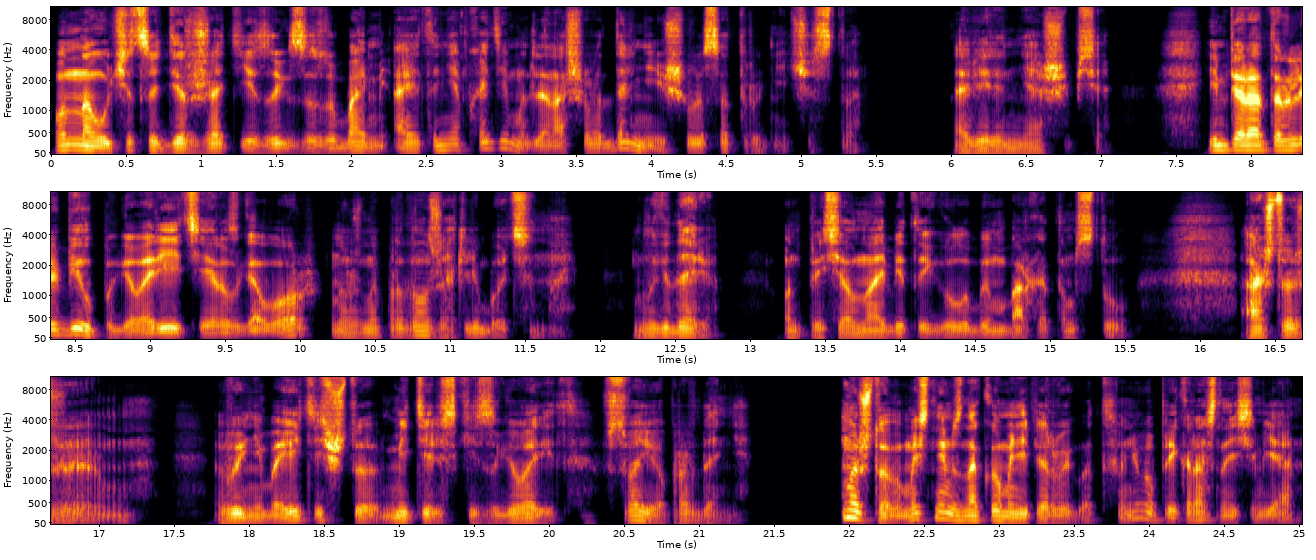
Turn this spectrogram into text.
Он научится держать язык за зубами, а это необходимо для нашего дальнейшего сотрудничества. Аверин не ошибся. Император любил поговорить, и разговор нужно продолжать любой ценой. Благодарю. Он присел на обитый голубым бархатом стул. А что же, вы не боитесь, что Метельский заговорит в свое оправдание? Ну что вы, мы с ним знакомы не первый год. У него прекрасная семья.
